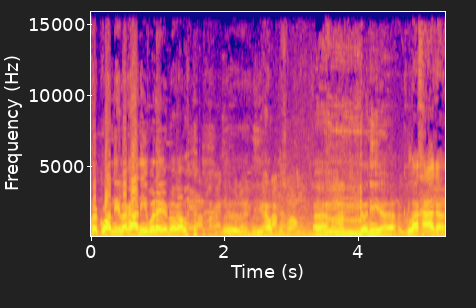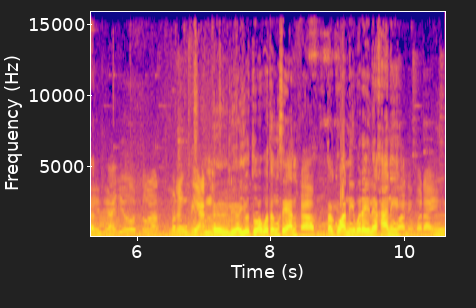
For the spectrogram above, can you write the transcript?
แตะกอนนี่ราคานี่บ่ได้เนาะครับ เออนี่ครับอ่าเดี๋ยวนี้อะราคาก็เหลืออยู่ตัวบ่ถึงแสนเออเหลืออยู่ตัวบ่ถึงแสนครับแตะกอนนี่บ่ได้ราคานี่ก้อนนี่ก็ได้เออ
